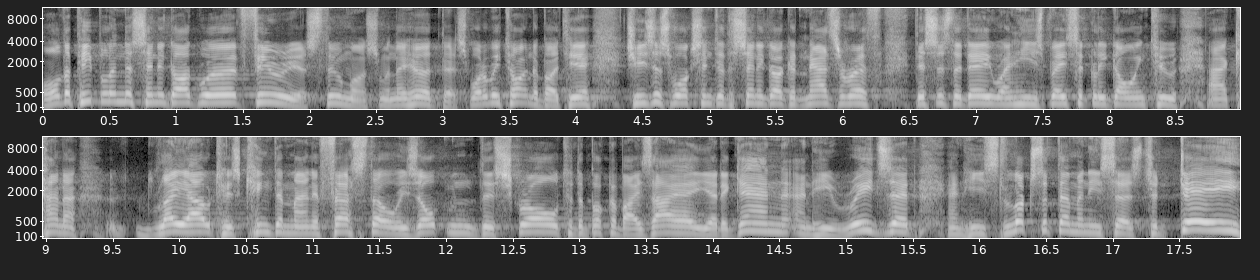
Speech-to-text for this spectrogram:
All the people in the synagogue were furious, thumos, when they heard this. What are we talking about here? Jesus walks into the synagogue at Nazareth. This is the day when he's basically going to uh, kind of lay out his kingdom manifesto. He's opened the scroll to the book of Isaiah yet again, and he reads it, and he looks at them and he says, Today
